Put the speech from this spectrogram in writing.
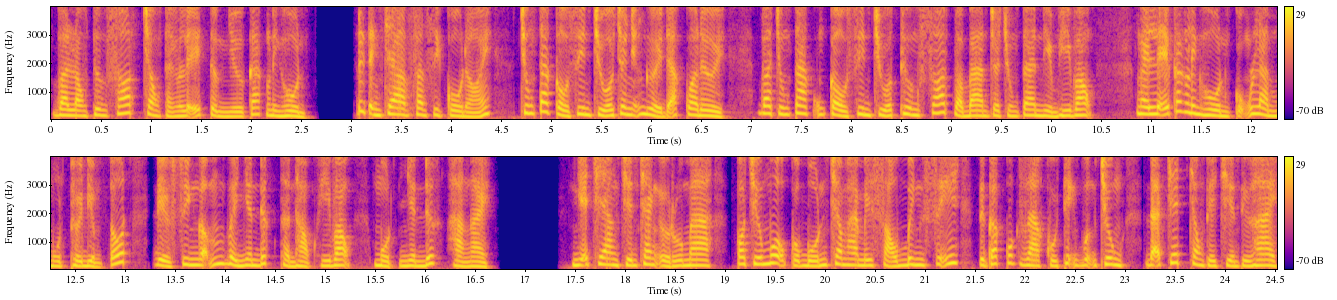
và lòng thương xót trong thánh lễ tưởng nhớ các linh hồn. Đức Thánh Cha Francisco nói, chúng ta cầu xin Chúa cho những người đã qua đời và chúng ta cũng cầu xin Chúa thương xót và ban cho chúng ta niềm hy vọng. Ngày lễ các linh hồn cũng là một thời điểm tốt để suy ngẫm về nhân đức thần học hy vọng, một nhân đức hàng ngày. Nghĩa trang chiến tranh ở Roma có chứa mộ của 426 binh sĩ từ các quốc gia khối thịnh vượng chung đã chết trong Thế chiến thứ hai,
